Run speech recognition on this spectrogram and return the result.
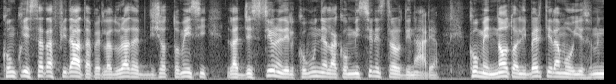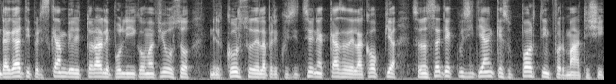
con cui è stata affidata per la durata di 18 mesi la gestione del Comune alla Commissione straordinaria. Come è noto Aliberti e la moglie sono indagati per scambio elettorale politico-mafioso, nel corso della perquisizione a casa della coppia sono stati acquisiti anche supporti informatici.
